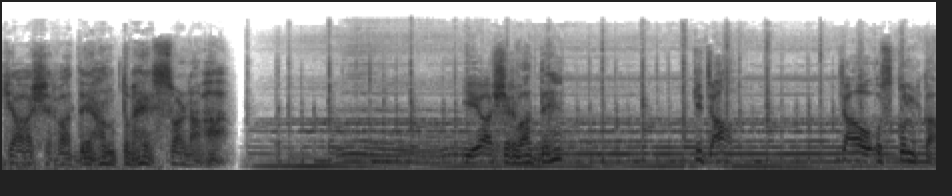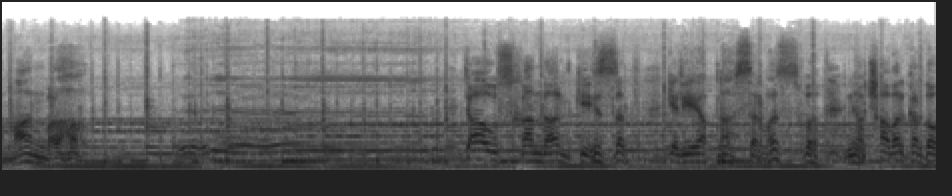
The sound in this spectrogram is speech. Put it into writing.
क्या आशीर्वाद दें हम तुम्हें स्वर्णाभा ये आशीर्वाद दें कि जाओ जाओ उस कुल का मान बढ़ाओ। जाओ उस खानदान की इज़्ज़त के लिए अपना सर्वस्व न्यौछावर कर दो।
